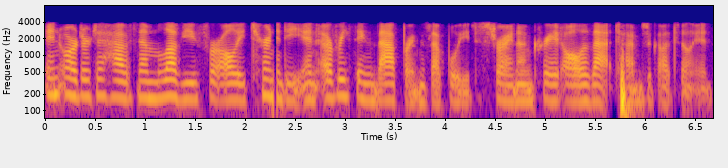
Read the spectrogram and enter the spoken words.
in order to have them love you for all eternity, and everything that brings up will you destroy and uncreate all of that times a godzillion.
